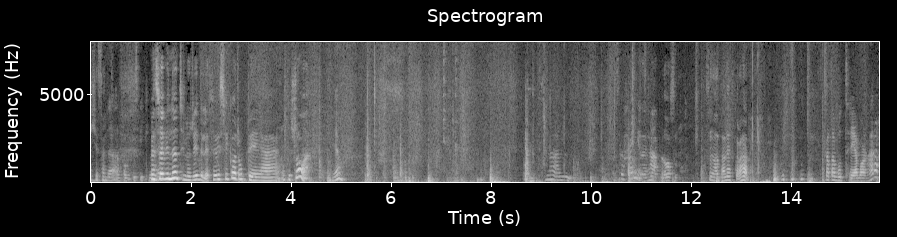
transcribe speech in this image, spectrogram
ikke sant? Det er faktisk ikke noe Men så er vi nødt til å rydde litt, for hvis vi går opp i, eh, opp i sjåen Ja. Jeg skal henge den her på låsen, sånn at jeg vet hvor jeg har den. Tenk at det har bodd tre barn her, da.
